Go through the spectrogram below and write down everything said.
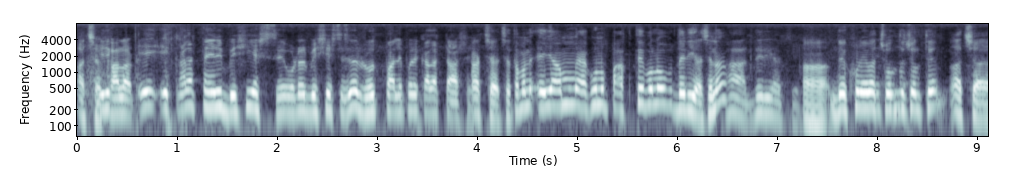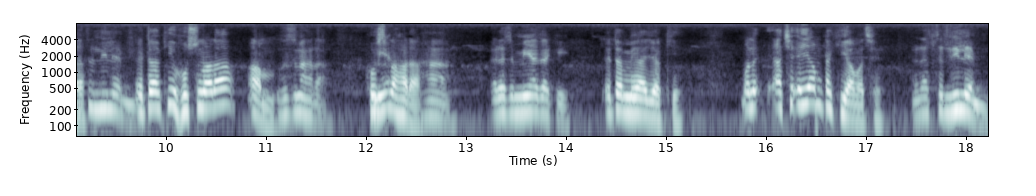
আচ্ছা কালার এই এই কালারটা এর বেশি এসছে ওটার বেশি এসছে যে রোদ পালে পরে কালারটা আসে। আচ্ছা আচ্ছা তার মানে এই আম এখনও পাকতে বলেও দেরি আছে না? হ্যাঁ দেরি আছে। হ্যাঁ, দেখুন এবার চলতে চলতে আচ্ছা এটা এটা কি হুসনারা আম? হুসনাহারা। হুসনাহারা। হ্যাঁ এটা হচ্ছে মিয়াজাকি। এটা মেয়াজাকি। মানে আচ্ছা এই আমটা কি আম আছে? এটা হচ্ছে নিলেম।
